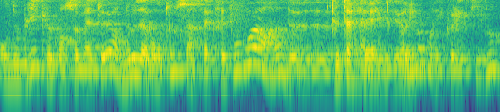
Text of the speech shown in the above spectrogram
On oublie que le consommateur, nous avons tous un sacré pouvoir, hein, de, Tout à fait, individuellement et collectivement.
